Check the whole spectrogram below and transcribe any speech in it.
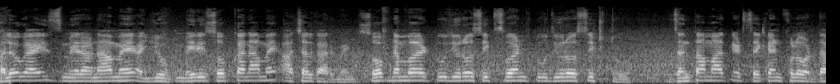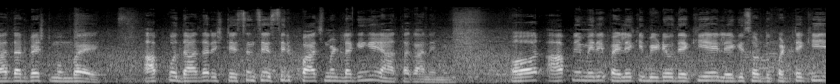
हेलो गाइस मेरा नाम है अयूब मेरी शॉप का नाम है Aanchal garment shop number two zero six one two zero six two Janata market second floor Dadar west Mumbai. आपको दादर स्टेशन से सिर्फ़ पाँच मिनट लगेंगे यहाँ तक आने में। और आपने मेरी पहले की वीडियो देखी है लेगिस और दुपट्टे की।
